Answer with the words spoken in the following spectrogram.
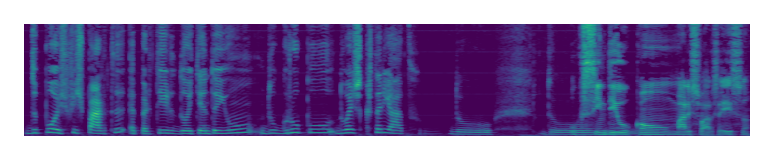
Depois fiz parte, a partir de 81, do grupo do ex-secretariado. Do, do, O que cindiu com Mário Soares, é isso?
